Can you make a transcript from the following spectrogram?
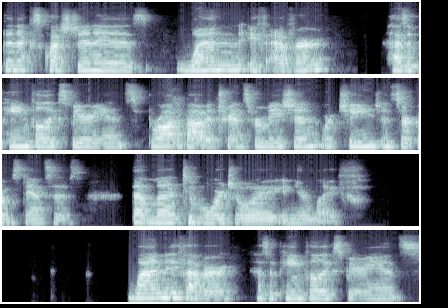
The next question is When, if ever, has a painful experience brought about a transformation or change in circumstances that led to more joy in your life? When, if ever, has a painful experience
